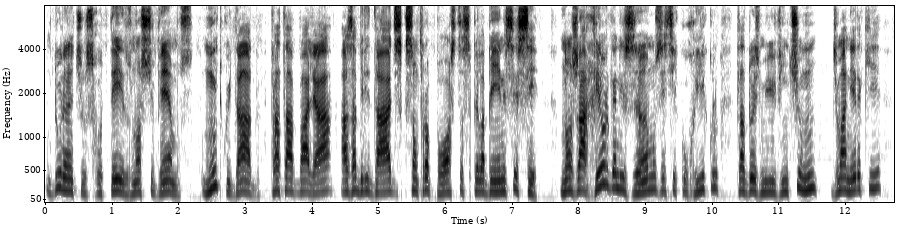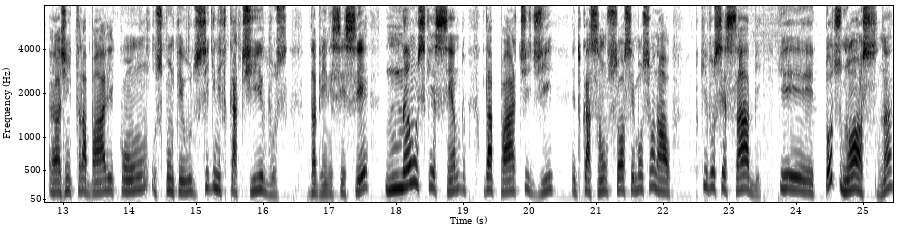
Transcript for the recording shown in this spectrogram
Durante os roteiros, nós tivemos muito cuidado para trabalhar as habilidades que são propostas pela BNCC nós já reorganizamos esse currículo para 2021, de maneira que eh, a gente trabalhe com os conteúdos significativos da BNCC, não esquecendo da parte de educação socioemocional, porque você sabe que todos nós, né,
